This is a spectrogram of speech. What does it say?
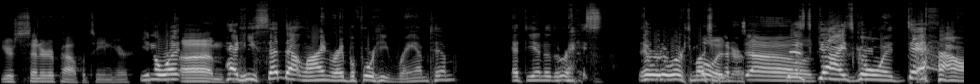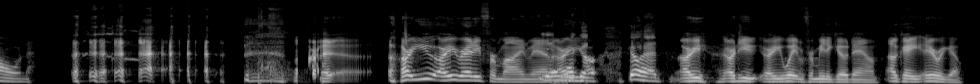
You're Senator Palpatine here. You know what? Um, Had he said that line right before he rammed him at the end of the race, it would have worked much oh, better. down. This guy's going down. All right. Uh, Are you are you ready for mine, man? Yeah, are you go, go ahead. are you are you are you waiting for me to go down? Okay, here we go.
